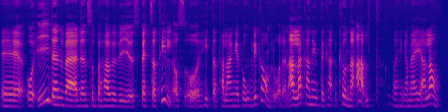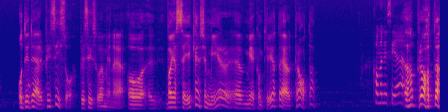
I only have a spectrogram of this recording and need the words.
Eh, och i den världen så behöver vi ju spetsa till oss och hitta talanger på olika områden. Alla kan inte kunna allt och hänga med i alla områden. Och det där är precis så, precis så jag menar. Och eh, vad jag säger kanske mer, eh, mer konkret är att prata. Kommunicera. Ja, prata.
